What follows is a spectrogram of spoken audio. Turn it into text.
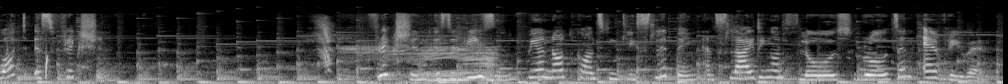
What is friction? Friction is the reason we are not constantly slipping and sliding on floors, roads and everywhere.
